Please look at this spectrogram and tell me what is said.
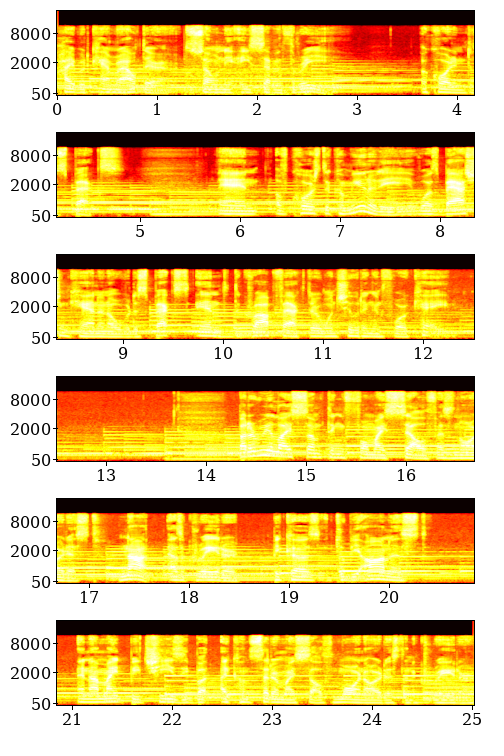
hybrid camera out there, the Sony a7 III, according to specs. And of course, the community was bashing Canon over the specs and the crop factor when shooting in 4K. But I realized something for myself as an artist, not as a creator, because to be honest, and I might be cheesy, but I consider myself more an artist than a creator.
